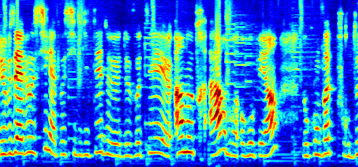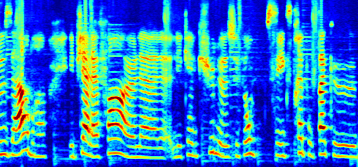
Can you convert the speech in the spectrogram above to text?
Mais vous avez aussi la possibilité de, voter euh, un autre arbre européen. Donc on vote pour deux arbres. Et puis à la fin, les calculs se font. C'est exprès pour pas que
